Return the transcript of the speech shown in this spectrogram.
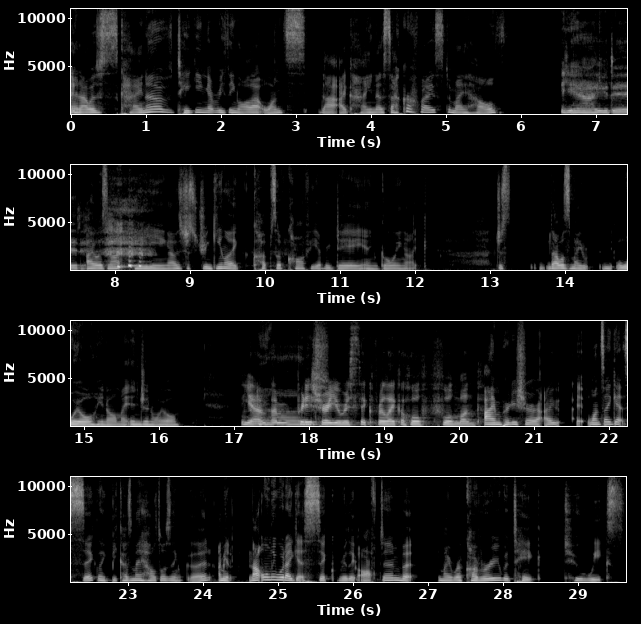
And I was kind of taking everything all at once that I kind of sacrificed to my health. Yeah, you did. I was not eating. I was just drinking like cups of coffee every day and going like just that was my oil, you know, my engine oil. yeah, I'm, I'm pretty sure you were sick for like a whole full month. I'm pretty sure I once I get sick, like because my health wasn't good. I mean, not only would I get sick really often, but my recovery would take 2 weeks.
